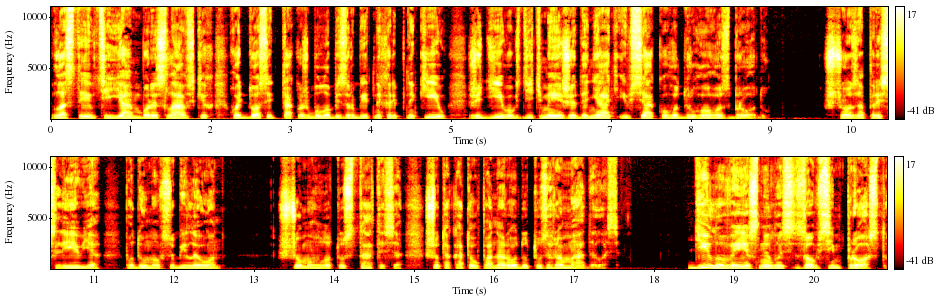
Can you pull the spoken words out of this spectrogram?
властивці ям Бориславських, хоч досить також було безробітних ріпників, жидівок з дітьми, жиденять і всякого другого зброду. Що за прислів'я, подумав собі Леон. Що могло ту статися, що така товпа народу ту згромадилася? Діло вияснилось зовсім просто.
